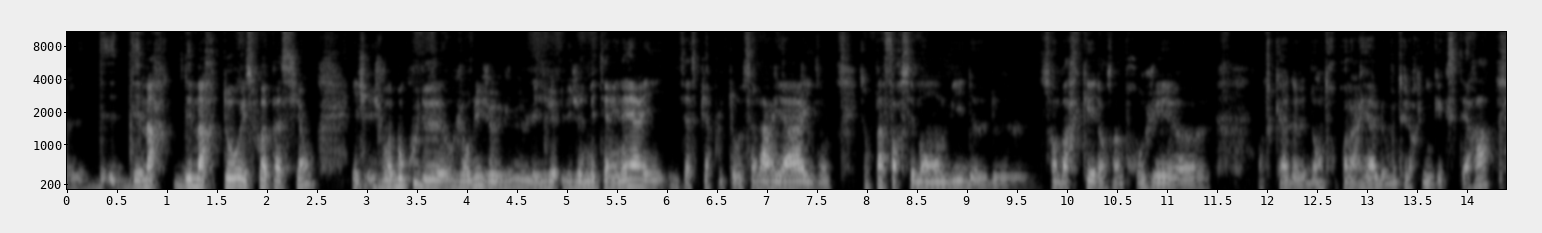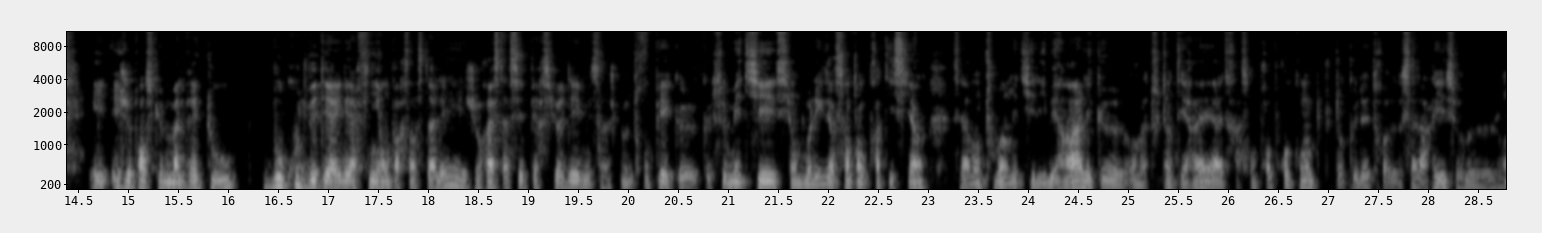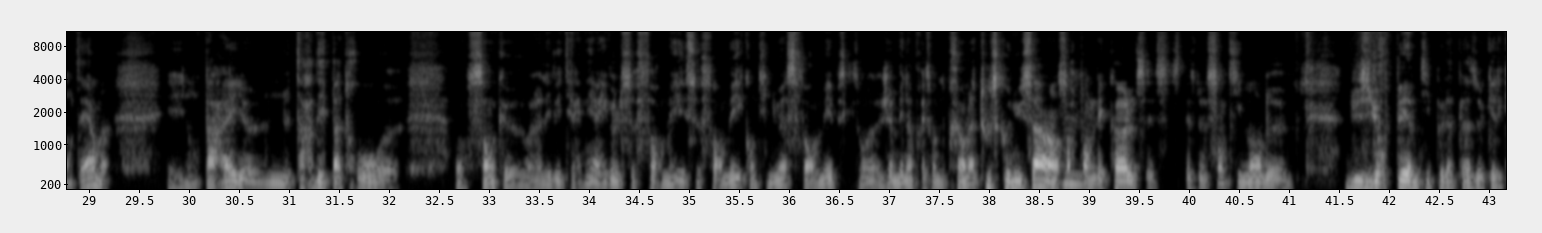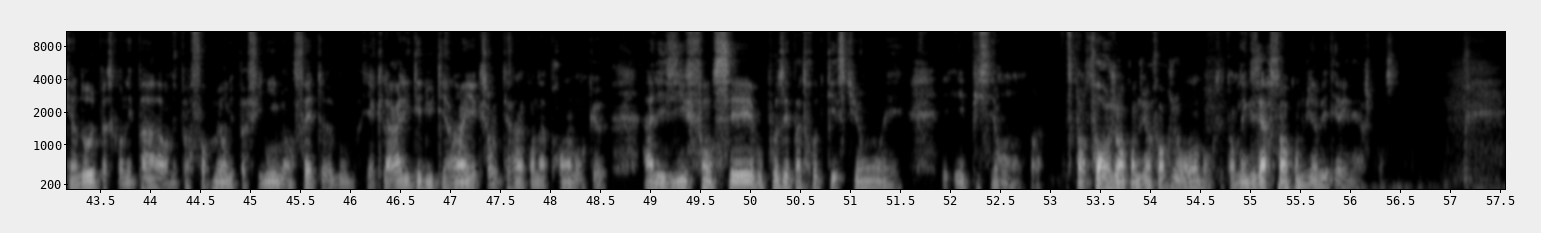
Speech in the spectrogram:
tôt et sois patient. Et je, vois beaucoup de, aujourd'hui, je, les, jeunes vétérinaires, ils, aspirent plutôt au salariat, ils n'ont ils ont pas forcément envie de, de s'embarquer dans un projet, euh, en tout cas d'entrepreneurial, de, monter leur clinique, etc. Et, et je pense que malgré tout, beaucoup de vétérinaires finiront par s'installer. Je reste assez persuadé, mais ça, je peux me tromper, que, que ce métier, si on doit l'exercer en tant que praticien, c'est avant tout un métier libéral et qu'on a tout intérêt à être à son propre compte plutôt que d'être euh, salarié sur le long terme. Et donc, pareil, euh, ne tardez pas trop. Euh, on sent que voilà, les vétérinaires, ils veulent se former, se former et continuer à se former parce qu'ils n'ont jamais l'impression d'être prêts. On a tous connu ça hein, en sortant mmh. de l'école, cette espèce de sentiment de d'usurper un petit peu la place de quelqu'un d'autre parce qu'on n'est pas, on pas formé, on n'est pas fini, mais en fait, bon, il y a la réalité du terrain, il n'y a que sur le terrain qu'on apprend. Donc euh, allez-y, foncez, vous posez pas trop de questions. Et, et, puis c'est en, en forgeant qu'on devient forgeron, donc c'est en exerçant qu'on devient vétérinaire, je pense.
